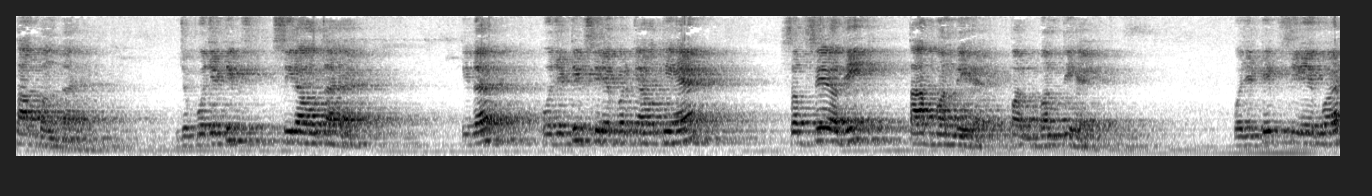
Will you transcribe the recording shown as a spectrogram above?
ताप बनता है। जो पॉजिटिव सिरा होता है, इधर पॉजिटिव सिरे पर क्या होती है? सबसे अधिक ताप बनती है, पर बनती है। पॉजिटिव सिरे पर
